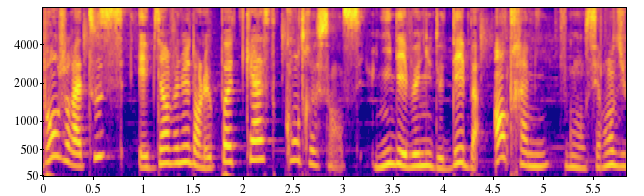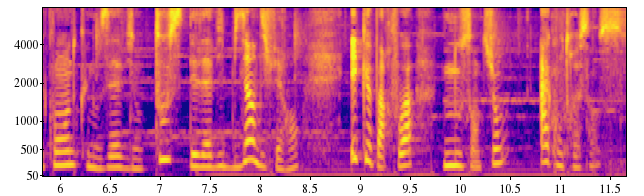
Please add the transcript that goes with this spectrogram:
Bonjour à tous et bienvenue dans le podcast Contresens, une idée venue de débats entre amis où on s'est rendu compte que nous avions tous des avis bien différents et que parfois nous nous sentions à contresens.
